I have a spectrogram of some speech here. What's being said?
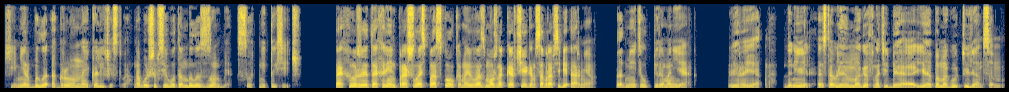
Химер было огромное количество, но больше всего там было зомби, сотни тысяч. Похоже, эта хрень прошлась по осколкам и, возможно, ковчегам, собрав себе армию», — подметил пироманьяк. «Вероятно. Даниэль, оставляем магов на тебя, а я помогу тилянцам».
